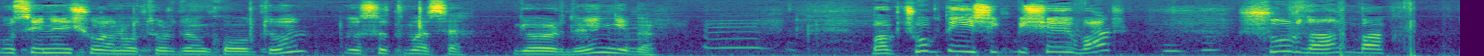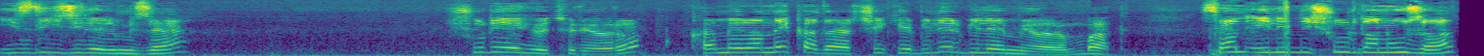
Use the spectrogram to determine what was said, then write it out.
Bu senin şu an oturduğun koltuğun ısıtması. Gördüğün gibi. Bak çok değişik bir şey var. Şuradan bak izleyicilerimize şuraya götürüyorum. Kamera ne kadar çekebilir bilemiyorum. Bak sen elini şuradan uzat.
